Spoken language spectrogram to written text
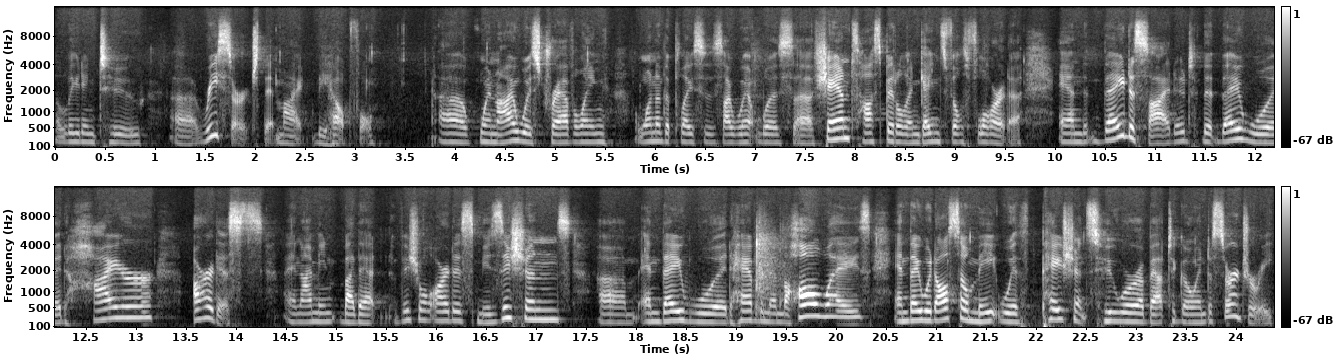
leading to uh, research that might be helpful. Uh, when I was traveling, one of the places I went was uh, Shands Hospital in Gainesville, Florida. And they decided that they would hire artists, and I mean by that visual artists, musicians, um, and they would have them in the hallways, and they would also meet with patients who were about to go into surgery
